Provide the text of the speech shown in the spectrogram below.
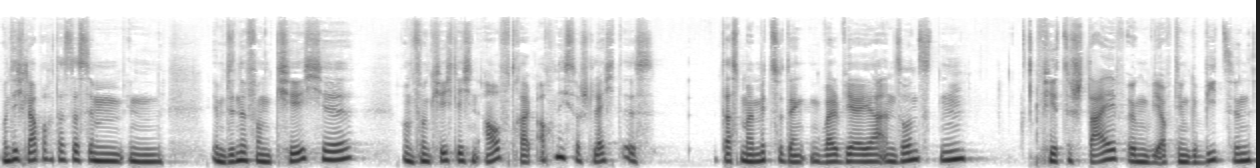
Und ich glaube auch, dass das im, in, im Sinne von Kirche und vom kirchlichen Auftrag auch nicht so schlecht ist, das mal mitzudenken, weil wir ja ansonsten viel zu steif irgendwie auf dem Gebiet sind,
